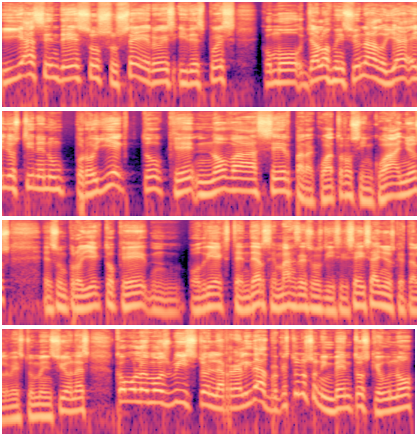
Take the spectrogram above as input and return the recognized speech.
y hacen de esos sus héroes y después, como ya lo has mencionado, ya ellos tienen un proyecto que no va a ser para cuatro o cinco años, es un proyecto que mm, podría extenderse más de esos 16 años que tal vez tú mencionas, como lo hemos visto en la realidad, porque esto no son inventos que uno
